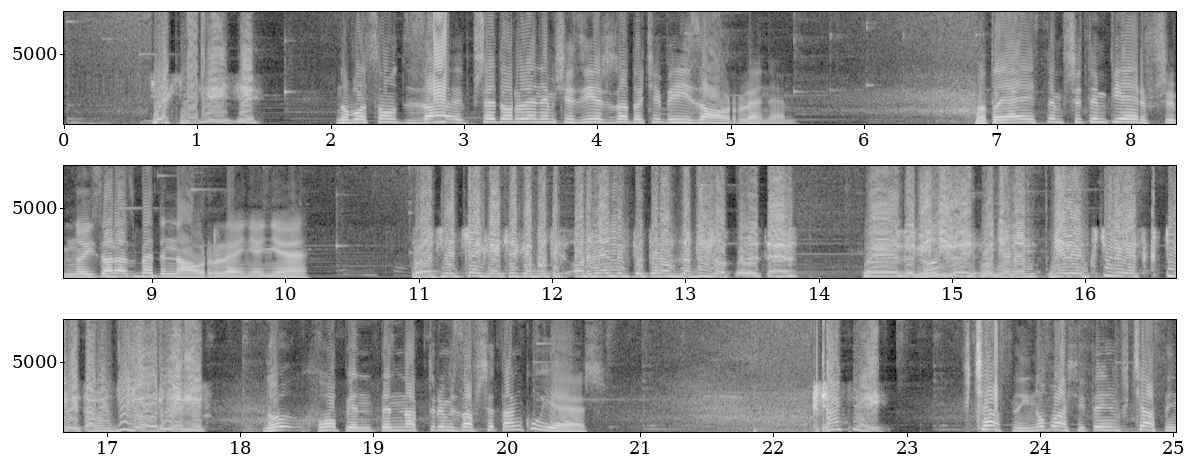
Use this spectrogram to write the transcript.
Jakim zjeździe? No bo są za, przed Orlenem się zjeżdża do ciebie i za Orlenem. No to ja jestem przy tym pierwszym, no i zaraz będę na Orlenie, nie? No cze- czekaj, czekaj, bo tych Orlenów to teraz za dużo e, ten e, wymieniłeś, bo nie wiem, nie wiem, który jest który, tam jest dużo Orlenów. No chłopie, ten na którym zawsze tankujesz. W ciasnej. W ciasnej, no właśnie, ten w ciasnej.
